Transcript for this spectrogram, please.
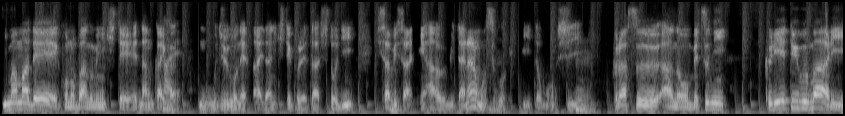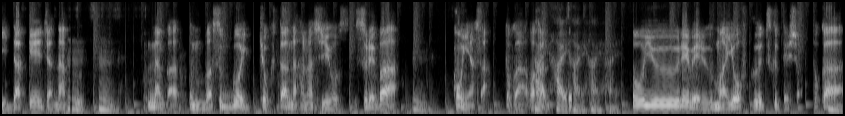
今までこの番組に来て何回か、はい。もう15年の間に来てくれた人に久々に会うみたいなのもすごいいいと思うし、うん。プラス、あの別にクリエイティブ周りだけじゃなく、うん。うん。なんか、すっごい極端な話をすれば、うん。本屋さんとかわかはい。んない。はい。はい。はい。はい。そういうレベル、まあ洋服作ってる人とか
